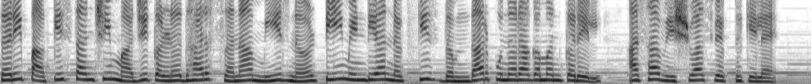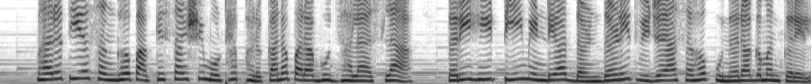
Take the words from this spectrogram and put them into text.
तरी पाकिस्तानची माजी कर्णधार सना मीरनं टीम इंडिया नक्कीच दमदार पुनरागमन करेल असा विश्वास व्यक्त केलाय. भारतीय संघ पाकिस्तानशी मोठ्या फरकानं पराभूत झाला असला तरीही टीम इंडिया दणदणीत विजयासह पुनरागमन करेल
